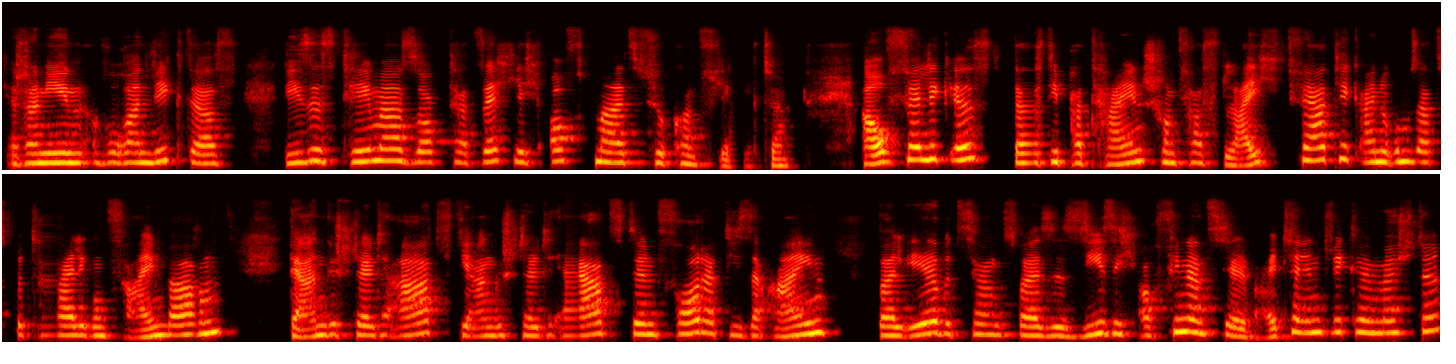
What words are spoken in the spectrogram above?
Ja, Janine, woran liegt das? Dieses Thema sorgt tatsächlich oftmals für Konflikte. Auffällig ist, dass die Parteien schon fast leichtfertig eine Umsatzbeteiligung vereinbaren. Der angestellte Arzt, die angestellte Ärztin fordert diese ein, weil er bzw. sie sich auch finanziell weiterentwickeln möchte.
